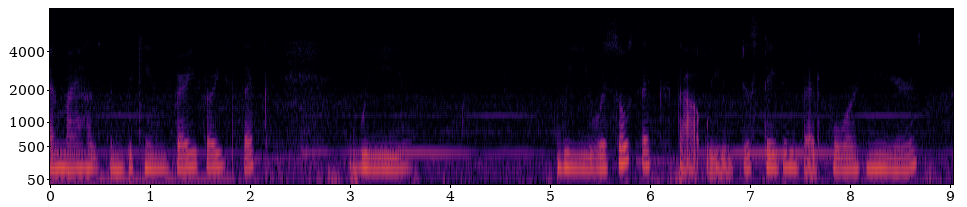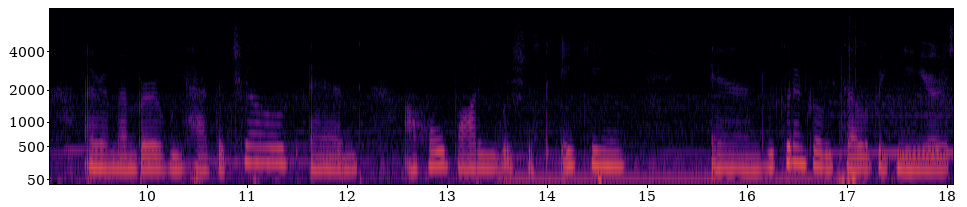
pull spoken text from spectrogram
and my husband became very, very sick. We we were so sick that we just stayed in bed for New Year's. I remember we had the chills and our whole body was just aching we couldn't really celebrate New Year's.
